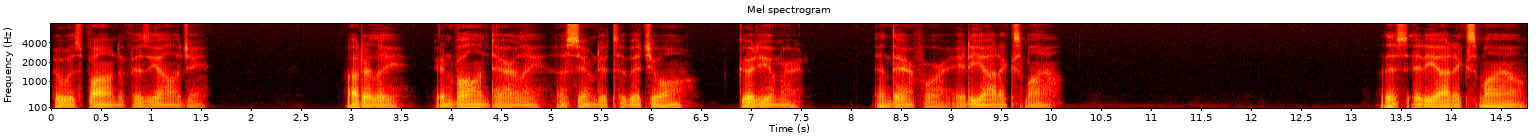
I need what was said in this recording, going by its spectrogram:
who was fond of physiology. Utterly, involuntarily assumed its habitual, good humored, and therefore idiotic smile. This idiotic smile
